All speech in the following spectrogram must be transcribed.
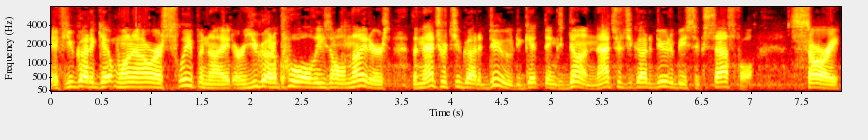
If you got to get one hour of sleep a night or you got to pull all these all nighters, then that's what you got to do to get things done. That's what you got to do to be successful. Sorry,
